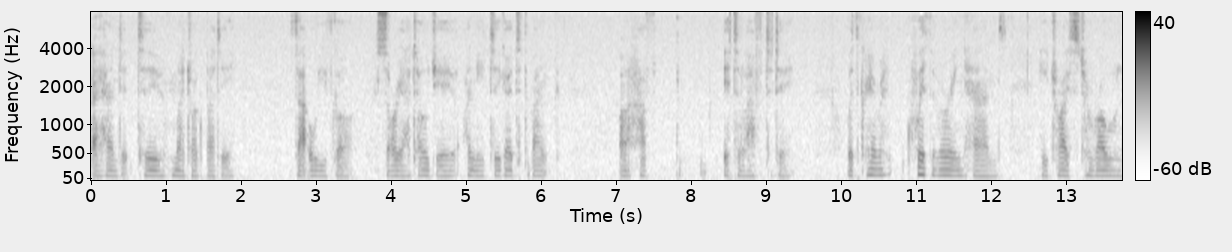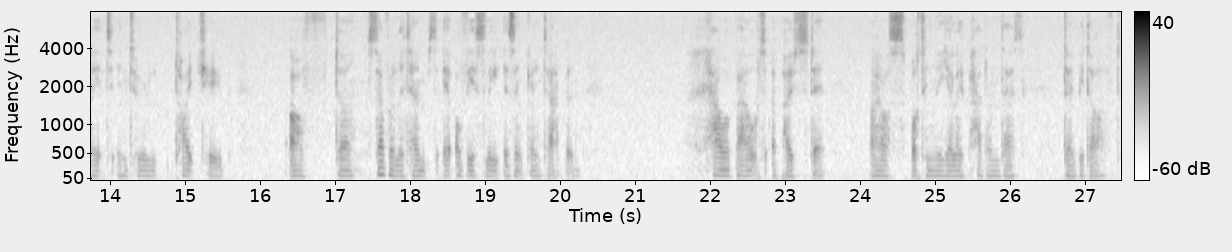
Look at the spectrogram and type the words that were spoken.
I handed it to my drug buddy. Is that all you've got? Sorry, I told you I need to go to the bank. I have. It'll have to do. With quivering hands, he tries to roll it into a tight tube. After several attempts, it obviously isn't going to happen. How about a post it? I asked, spotting the yellow pad on desk. Don't be daft.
